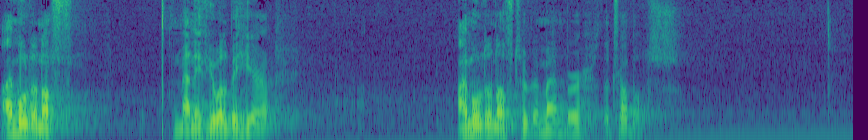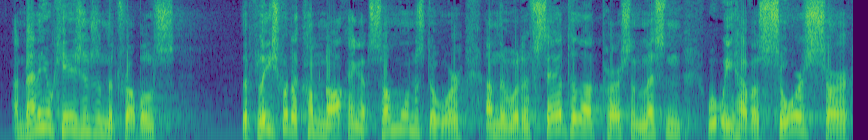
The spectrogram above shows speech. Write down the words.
I'm old enough, and many of you will be here. I'm old enough to remember the Troubles. On many occasions in the Troubles, the police would have come knocking at someone's door and they would have said to that person, Listen, we have a source or,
